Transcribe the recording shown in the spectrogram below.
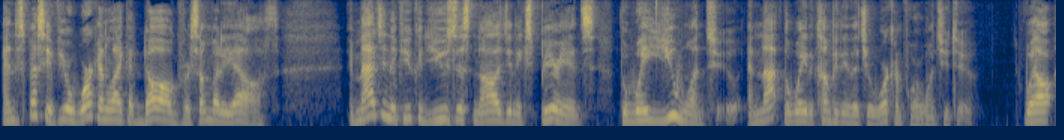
And especially if you're working like a dog for somebody else, imagine if you could use this knowledge and experience the way you want to and not the way the company that you're working for wants you to. Well,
